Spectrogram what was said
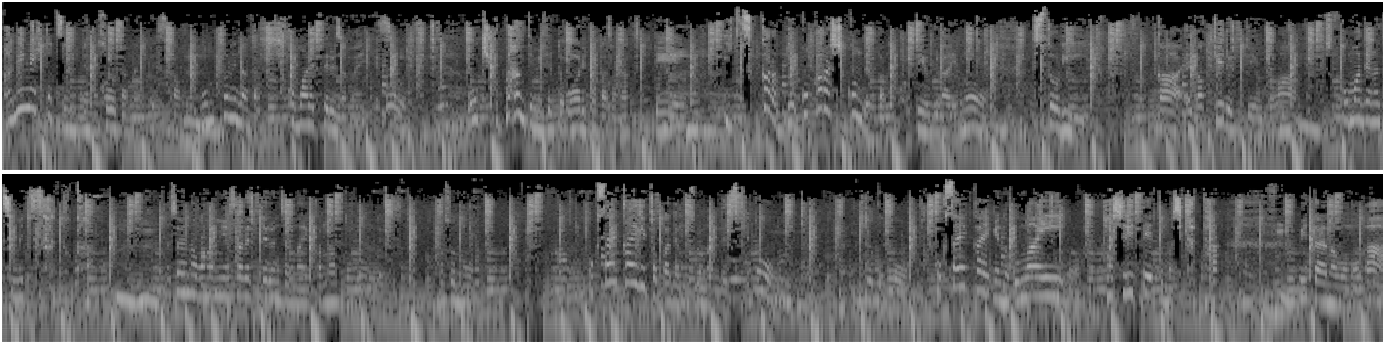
アニメ一つ見てもそうじゃないですか。本当になんか引き込まれてるじゃないけど大きくバンって見せて終わりとかじゃなくていつからどこから仕込んでったのっていうぐらいのストーリーが描けるっていうのはそこまでの緻密さとかそういうのが反映されてるんじゃないかなと思うんですその国際会議とかでもそうなんですけどよくこう国際会議のうまいファシリテートの仕方みたいなものが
